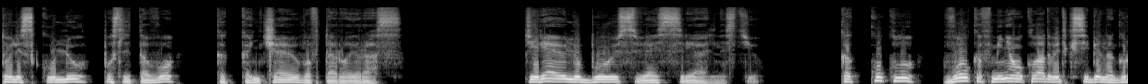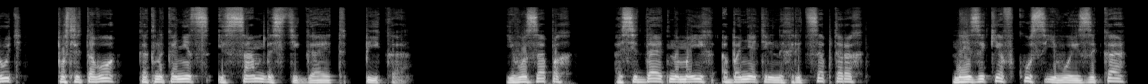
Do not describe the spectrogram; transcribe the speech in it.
то ли скулю после того, как кончаю во второй раз. Теряю любую связь с реальностью. Как куклу, Волков меня укладывает к себе на грудь после того, как, наконец, и сам достигает пика. Его запах оседает на моих обонятельных рецепторах на языке вкус его языка,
